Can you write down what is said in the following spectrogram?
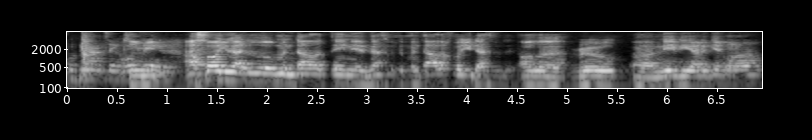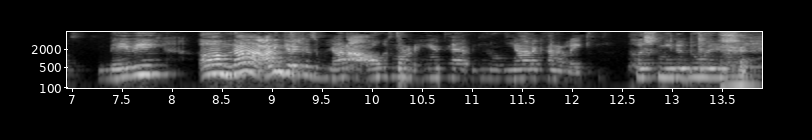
or Beyonce all day. I saw you had the little mandala thing there. That's what the mandala for you. That's what all the real uh, Navy got to get one of those. Maybe. Um, nah, I didn't get it because of Rihanna. I always wanted a hand tap, but you know, Rihanna kind of like pushed me to do it.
